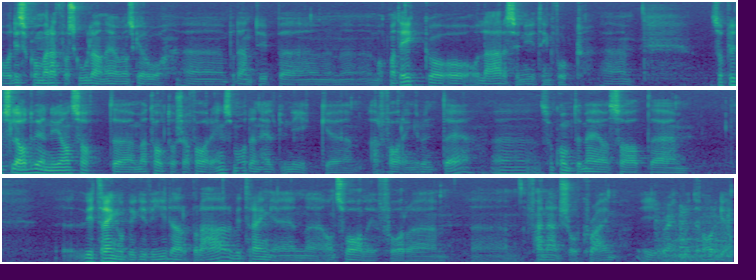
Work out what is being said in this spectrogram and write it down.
Og de som kommer rett fra skolen, er jo ganske rå eh, på den type matematikk og, og, og lærer seg nye ting fort. Eh, så plutselig hadde vi en nyansatt med et halvt års erfaring som hadde en helt unik eh, erfaring rundt det. som kom til meg og sa at vi trenger å bygge videre på det her. Vi trenger en eh, ansvarlig for financial crime i Brainwood i Norge.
